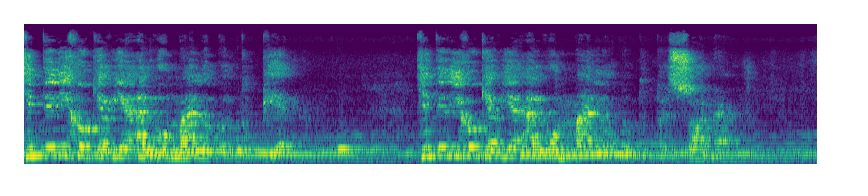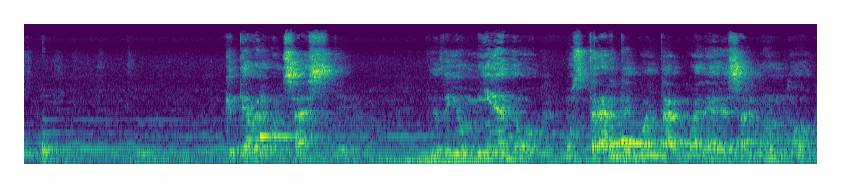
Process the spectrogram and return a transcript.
¿Quién te dijo que había algo malo con tu piel? ¿Quién te dijo que había algo malo con tu persona? Que te avergonzaste, te dio miedo mostrarte cual tal cual eres al mundo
